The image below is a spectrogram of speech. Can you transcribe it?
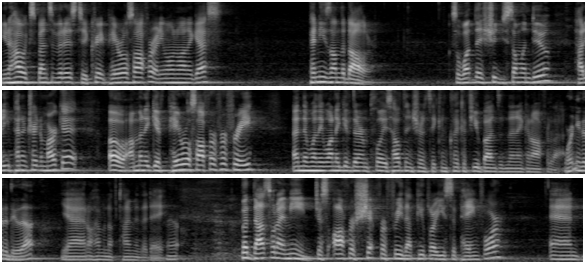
You know how expensive it is to create payroll software? Anyone want to guess? Pennies on the dollar. So, what they, should someone do? How do you penetrate a market? Oh, I'm going to give payroll software for free. And then when they want to give their employees health insurance, they can click a few buttons and then I can offer that. Weren't you going to do that? Yeah, I don't have enough time in the day. Yeah. But that's what I mean. Just offer shit for free that people are used to paying for. And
